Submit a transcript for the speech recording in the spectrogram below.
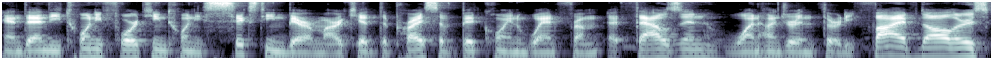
And then the 2014 2016 bear market, the price of Bitcoin went from $1,135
